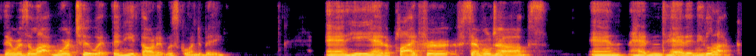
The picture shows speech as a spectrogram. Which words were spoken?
there was a lot more to it than he thought it was going to be. And he had applied for several jobs and hadn't had any luck.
